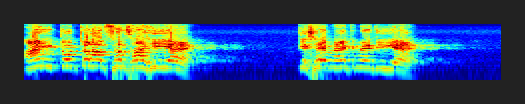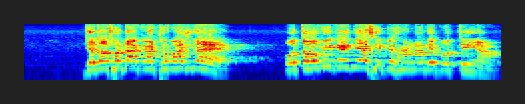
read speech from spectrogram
ਆਈ ਟੋਟਲ ਅਫਸਰ ਸਾਹੀ ਹੈ। ਕਿਸੇ ਮਹਿਕਮੇ ਦੀ ਹੈ। ਜਦੋਂ ਤੁਹਾਡਾ ਇਕੱਠ ਵੱਜਦਾ ਹੈ, ਉਹ ਤਾਂ ਉਹ ਵੀ ਕਹਿੰਦੇ ਅਸੀਂ ਕਿਸਾਨਾਂ ਦੇ ਪੋਤੇ ਹੀ ਆ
